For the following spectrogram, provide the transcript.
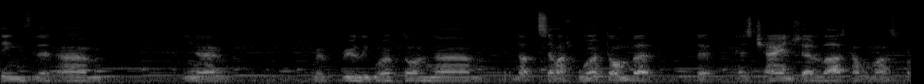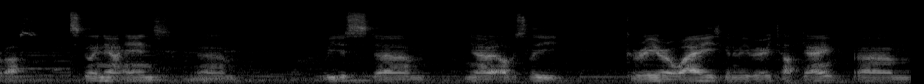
things that um, you know we've really worked on. Um, not so much worked on, but that has changed over the last couple of months for us. It's still in our hands. Um, we just, um, you know, obviously Korea away is going to be a very tough game. Um,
